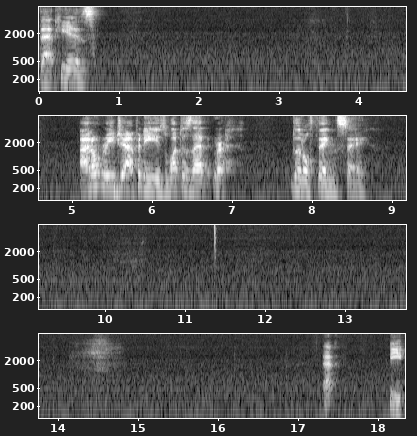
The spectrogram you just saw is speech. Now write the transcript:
That he is. I don't read Japanese. What does that little thing say? Eh, eat.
